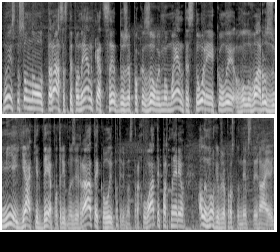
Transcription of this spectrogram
Ну і стосовно Тараса Степаненка, це дуже показовий момент історії, коли голова розуміє, як і де потрібно зіграти, коли потрібно страхувати партнерів, але ноги вже просто не встигають.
